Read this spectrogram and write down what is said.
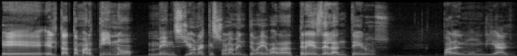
Eh, el Tata Martino menciona que solamente va a llevar a tres delanteros para el Mundial.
